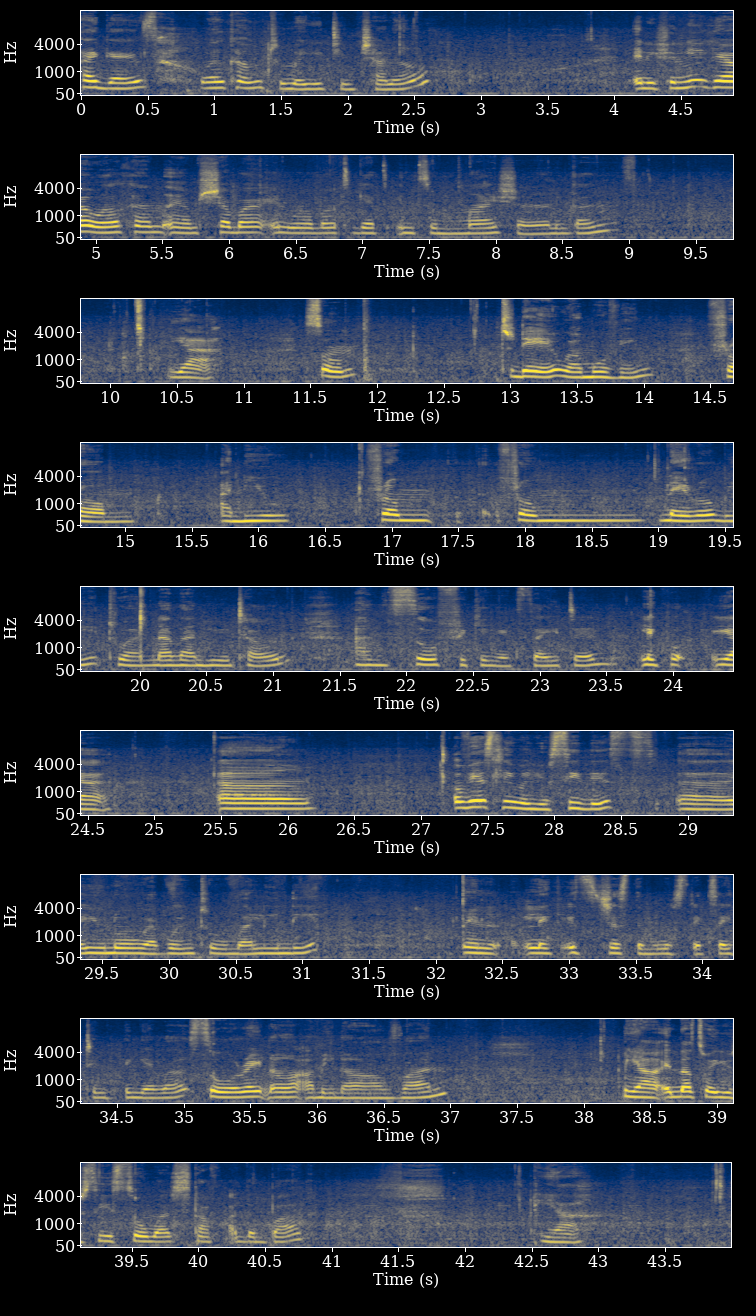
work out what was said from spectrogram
Hi guys, welcome to my YouTube channel. And if you're new here, welcome. I am Sheba and we're about to get into my shenanigans. Yeah. So today we're moving from a new from from Nairobi to another new town. I'm so freaking excited. Like yeah. Uh, obviously when you see this uh, you know we're going to malindi. And like it's just the most exciting thing ever. So right now i'm in a van. Yeah and that's why you see so much stuff at the back yeah.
